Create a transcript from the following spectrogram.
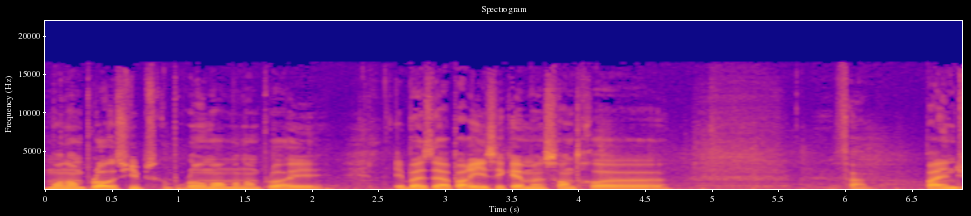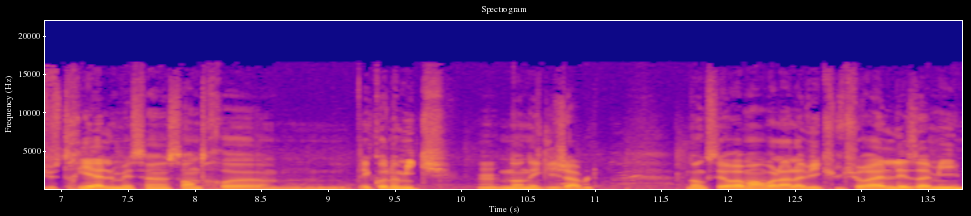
mon emploi aussi, parce que pour le moment, mon emploi est, est basé à Paris et c'est quand même un centre, euh, enfin, pas industriel, mais c'est un centre euh, économique Mm. non négligeable. Donc c'est vraiment voilà la vie culturelle, les amis.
